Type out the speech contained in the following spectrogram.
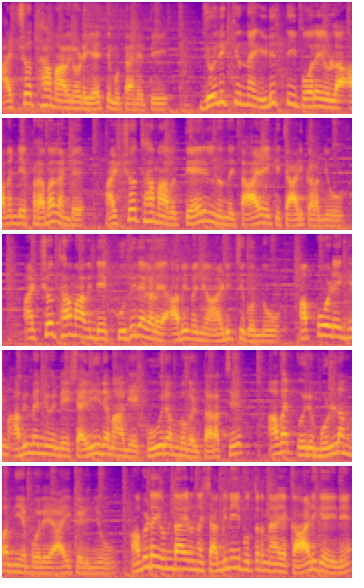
അശ്വത്ഥാമാവിനോട് ഏറ്റുമുട്ടാനെത്തി. ജ്വലിക്കുന്ന ഇടുത്തി പോലെയുള്ള അവന്റെ പ്രഭ കണ്ട് അശ്വത്ഥാമാവ് തേരിൽ നിന്ന് താഴേക്ക് ചാടിക്കളഞ്ഞു. അശ്വത്ഥാമാവിന്റെ കുതിരകളെ അഭിമന്യു അടിച്ചു കൊന്നു അപ്പോഴേക്കും അഭിമന്യുവിന്റെ ശരീരമാകെ കൂരമ്പുകൾ തറച്ച് അവൻ ഒരു മുള്ളം പന്നിയെ പോലെ ആയിക്കഴിഞ്ഞു. അവിടെയുണ്ടായിരുന്ന ശകുനീപുത്രനായ കാളികേയനെ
